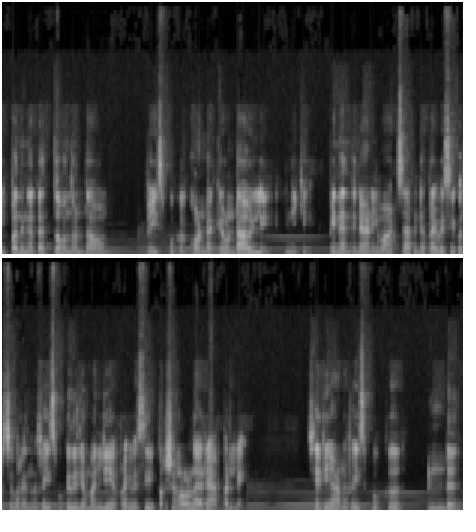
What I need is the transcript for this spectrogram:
ഇപ്പം നിങ്ങൾക്ക് തോന്നുന്നുണ്ടാവും ഫേസ്ബുക്ക് അക്കൗണ്ടൊക്കെ ഉണ്ടാവില്ലേ എനിക്ക്? പിന്നെ എന്തിനാണ് ഈ വാട്സാപ്പിന്റെ പ്രൈവസിയെക്കുറിച്ച് പറയുന്നത്? ഫേസ്ബുക്ക് ഇതിലും വലിയ പ്രൈവസി പ്രശ്നങ്ങളുള്ള ഒരു ആപ്പല്ലേ ശരിയാണ് ഫേസ്ബുക്ക് ഉണ്ട്.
